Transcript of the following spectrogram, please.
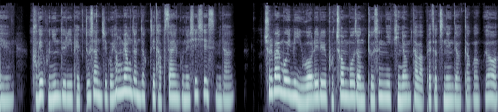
예, 북의 군인들이 백두산 지구 혁명전적지 답사행군을 실시했습니다. 출발 모임이 6월 1일 보천보 전투 승리 기념탑 앞에서 진행되었다고 하고요.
